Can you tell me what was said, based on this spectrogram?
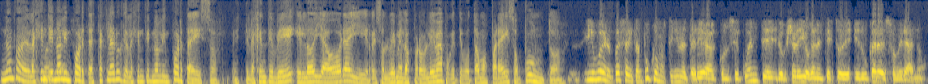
No, no, a la gente no, le importa. Está claro que a la gente no le importa eso. Este, la gente ve el hoy ahora y resolveme los problemas porque te votamos para eso, punto. Y bueno, pasa que tampoco hemos tenido una tarea consecuente, lo que yo le digo acá en el texto, de educar al soberano.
